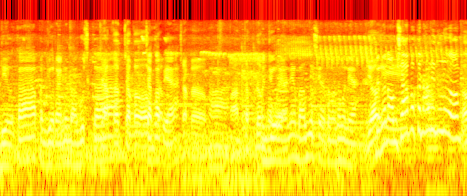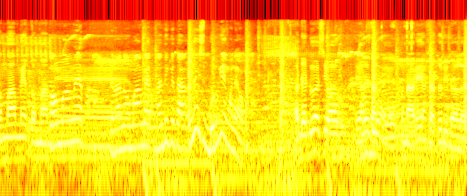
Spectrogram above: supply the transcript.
adil kah? Penjuriannya bagus kah? cakep, cakep om. Cakep ya. Cakep. Ah, Mantap dong. Penjuriannya bagus ya teman-teman ya. Yo. Dengan Om siapa? Kenalin dulu Om. Om Mamet, Om Mamet. Om Mamet. Dengan Om Mamet. Nanti kita ini burungnya yang mana Om? Ada dua sih om. Yang Ada dua, satu ya? penari, yang satu di dalam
